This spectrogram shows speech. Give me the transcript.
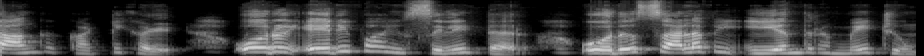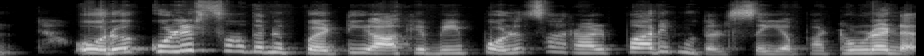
தங்க கட்டிகள் ஒரு எரிவாயு சிலிண்டர் ஒரு சலவை இயந்திரம் மற்றும் ஒரு குளிர்சாதன பெட்டி ஆகியவை போலீசாரால் பறிமுதல் செய்யப்பட்டுள்ளன.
